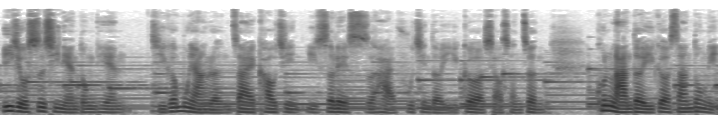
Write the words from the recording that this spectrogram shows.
一九四七年冬天，几个牧羊人在靠近以色列死海附近的一个小城镇昆兰的一个山洞里，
